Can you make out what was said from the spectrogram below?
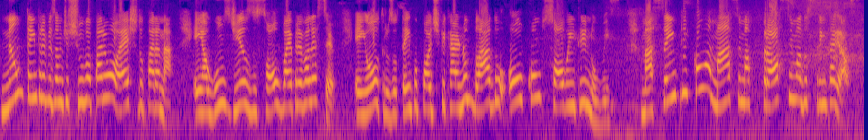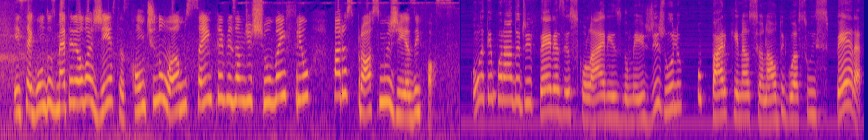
Não tem previsão de chuva para o oeste do Paraná. Em alguns dias o sol vai prevalecer, em outros o tempo pode ficar nublado ou com sol entre nuvens, mas sempre com a máxima próxima dos 30 graus. E segundo os meteorologistas, continuamos sem previsão de chuva e frio para os próximos dias em Foz. Com a temporada de férias escolares no mês de julho, o Parque Nacional do Iguaçu espera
